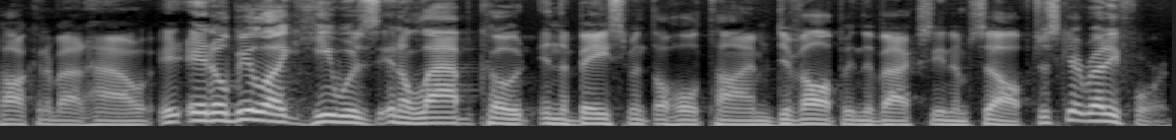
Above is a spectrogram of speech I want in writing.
talking about how it, it'll be like he was in a lab coat in the basement the whole time developing the vaccine himself. Just get ready for it.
